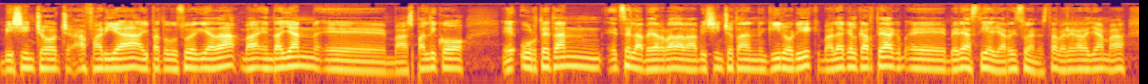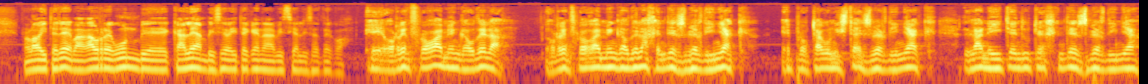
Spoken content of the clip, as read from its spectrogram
bisintxotx afaria, aipatu duzu egia da, ba, endaian, e, ba, aspaldiko e, urtetan, etzela behar bada, ba, bisintxotan girorik, baleak elkarteak e, bere aztia jarri zuen, ezta, bere garaian, ba, nola baitere, ba, gaur egun be, kalean bizi baitekena bizializateko. E, horren froga hemen gaudela, horren froga hemen gaudela jende ezberdinak, e, protagonista ezberdinak, lan egiten duten jende ezberdina,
